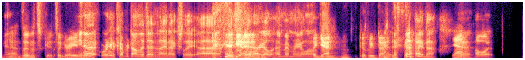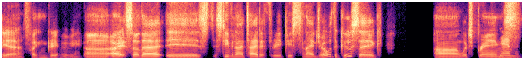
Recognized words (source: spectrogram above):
Yeah, then it's it's a great You know uh, what? We're gonna cover Dawn of the Dead tonight, actually. Uh Yeah, from yeah. memory, al- uh, memory alone. again because we've done it. I know. Yeah. I want yeah, fucking great movie. Uh all right, so that is Steve and I tied at three piece tonight. Joe with a goose egg. Uh, which brings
